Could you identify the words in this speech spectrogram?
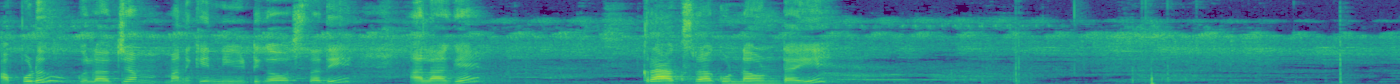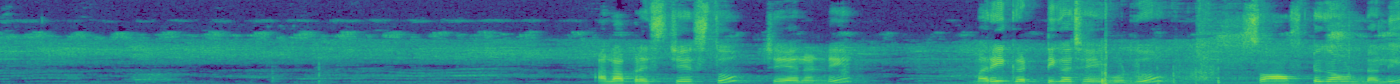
అప్పుడు గులాబ్ జామ్ మనకి నీట్గా వస్తుంది. అలాగే క్రాక్స్ రాకుండా ఉంటాయి. అలా ప్రెస్ చేస్తూ చేయాలండి. మరీ గట్టిగా చేయకూడదు. సాఫ్ట్గా ఉండాలి.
